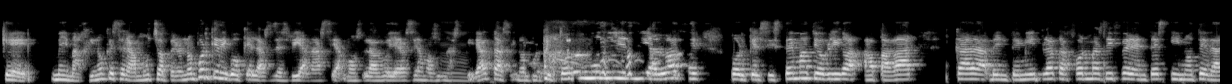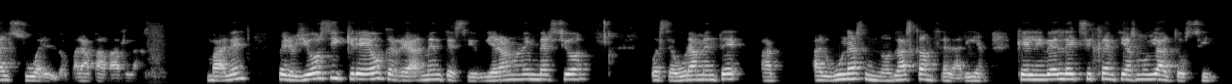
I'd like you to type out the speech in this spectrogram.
que me imagino que será mucha, pero no porque digo que las lesbianas seamos, las boyeras seamos unas Mm. piratas, sino porque todo el mundo hoy en día lo hace, porque el sistema te obliga a pagar cada 20.000 plataformas diferentes y no te da el sueldo para pagarlas, ¿vale? Pero yo sí creo que realmente si hubieran una inversión, pues seguramente a- algunas no las cancelarían. Que el nivel de exigencia es muy alto, sí.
